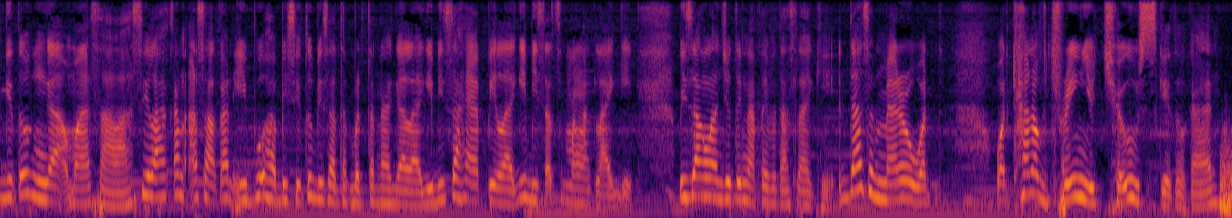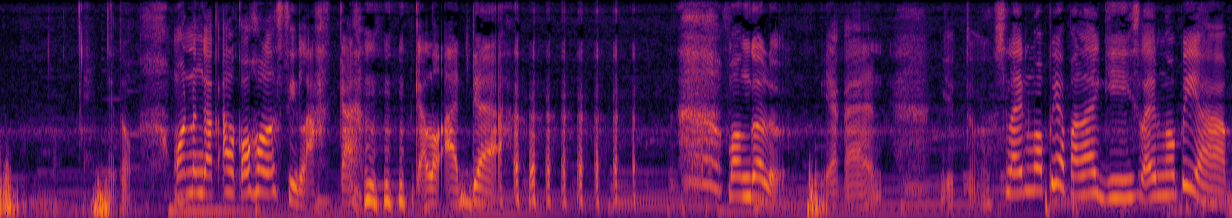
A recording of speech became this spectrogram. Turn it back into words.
gitu nggak masalah. Silahkan asalkan ibu habis itu bisa bertenaga lagi Bisa happy lagi, bisa semangat lagi. Bisa ngelanjutin aktivitas lagi. It doesn't matter what what kind of drink you choose gitu kan. Gitu. Mau nenggak alkohol silahkan kalau ada. Monggo lo ya kan. Gitu. Selain ngopi apalagi selain ngopi ya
